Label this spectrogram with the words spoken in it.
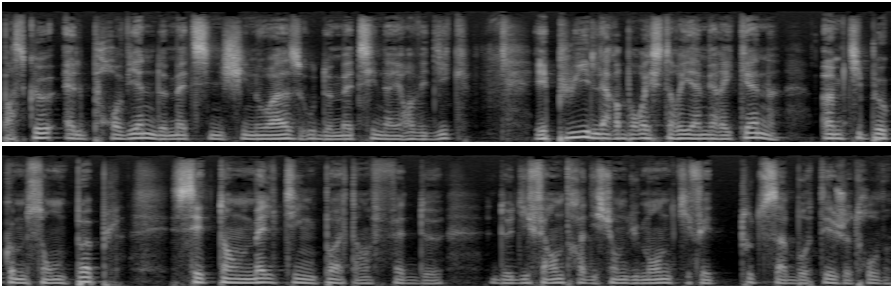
parce qu'elles proviennent de médecine chinoise ou de médecine ayurvédique et puis l'herboristerie américaine, un petit peu comme son peuple, c'est un melting pot en fait de, différentes traditions du monde qui fait toute sa beauté, je trouve.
